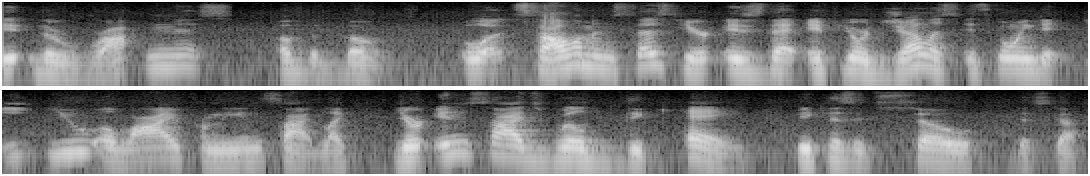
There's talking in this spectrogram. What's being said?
it, the rottenness of the bones. What Solomon says here is that if you're jealous, it's going to eat you alive from the inside. Like your insides will decay because it's so disgusting.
